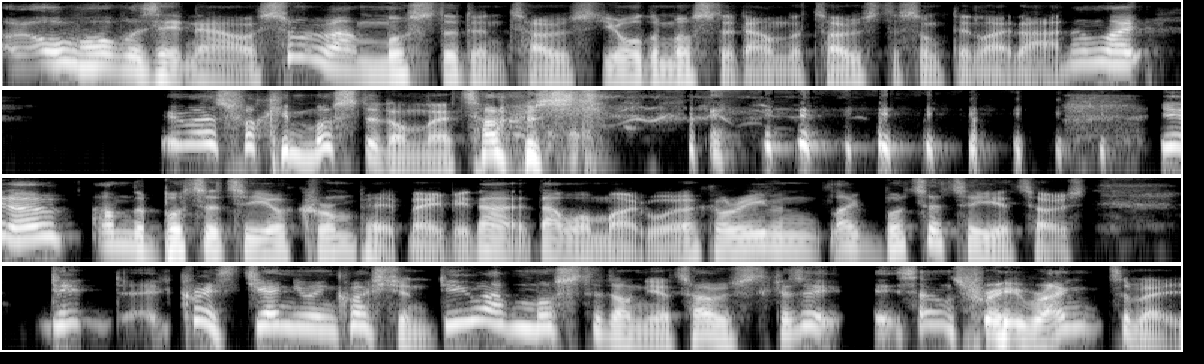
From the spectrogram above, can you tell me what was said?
oh, what was it now? Something about mustard and toast. You're the mustard on the toast or something like that. And I'm like, who has fucking mustard on their toast? you know, I'm the butter to your crumpet, maybe. That that one might work. Or even like butter to your toast. Did, Chris, genuine question. Do you have mustard on your toast? Because it, it sounds pretty rank to me.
